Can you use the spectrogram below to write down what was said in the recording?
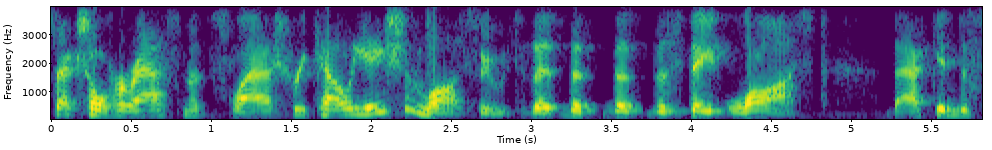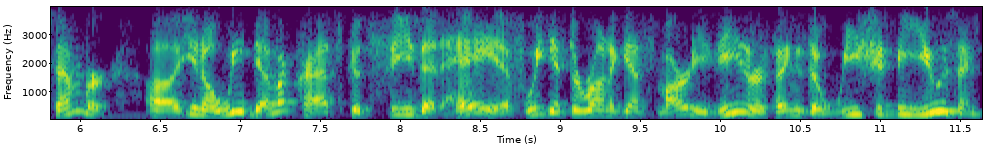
sexual harassment slash retaliation lawsuit that that the, the state lost back in December. Uh, you know, we Democrats could see that, hey, if we get to run against Marty, these are things that we should be using.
